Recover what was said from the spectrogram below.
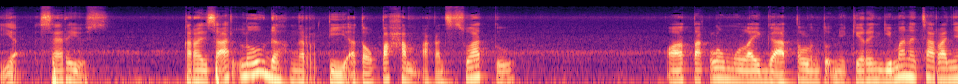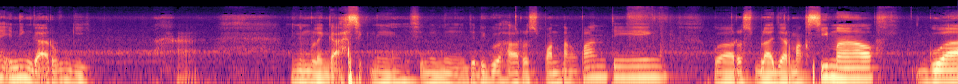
Ya serius. Karena di saat lo udah ngerti atau paham akan sesuatu otak lo mulai gatel untuk mikirin gimana caranya ini nggak rugi. Nah, ini mulai nggak asik nih sini nih. Jadi gue harus pontang panting gue harus belajar maksimal gue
